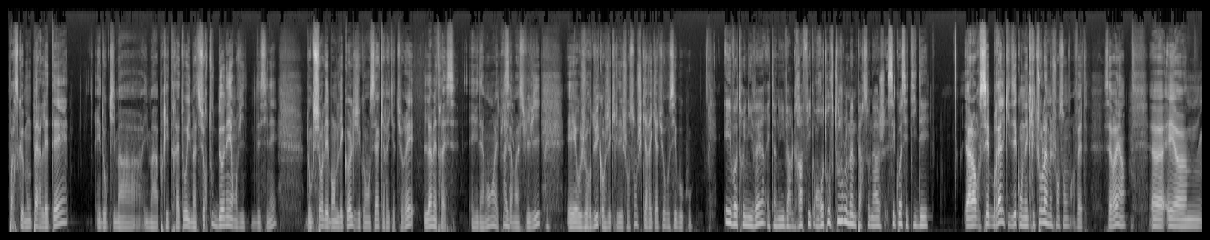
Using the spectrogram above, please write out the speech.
parce que mon père l'était, et donc il m'a, il m'a appris très tôt, il m'a surtout donné envie de dessiner. Donc sur les bancs de l'école, j'ai commencé à caricaturer la maîtresse, évidemment, et puis ça m'a suivi. Et aujourd'hui, quand j'écris des chansons, je caricature aussi beaucoup. Et votre univers est un univers graphique. On retrouve toujours le même personnage. C'est quoi cette idée? Alors c'est Brel qui disait qu'on écrit toujours la même chanson, en fait. C'est vrai. Hein euh, et euh,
